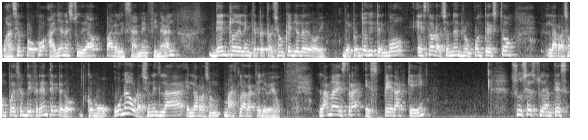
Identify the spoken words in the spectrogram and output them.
o hace poco hayan estudiado para el examen final dentro de la interpretación que yo le doy. De pronto si tengo esta oración dentro de un contexto, la razón puede ser diferente, pero como una oración aislada es la razón más clara que yo veo. La maestra espera que sus estudiantes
